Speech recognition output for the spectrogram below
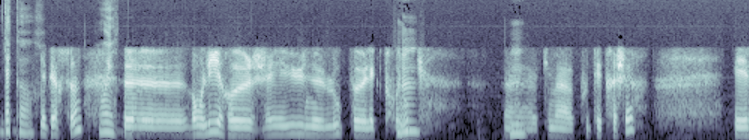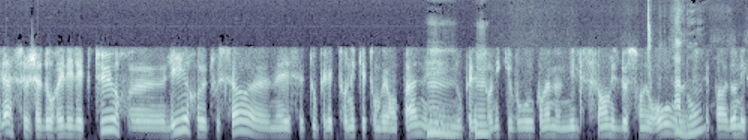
D'accord. les personnes. Oui. Euh, bon, lire, euh, j'ai eu une loupe électronique Mmh. euh, qui m'a coûté très cher. Et là, j'adorais les lectures, euh, lire, euh, tout ça, euh, mais cette loupe électronique est tombée en panne et Mmh. une loupe électronique qui vaut quand même 1100, 1200 euros. Ah euh, bon C'est pas à donner.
